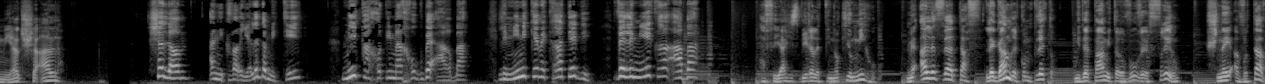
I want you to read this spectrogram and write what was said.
ומיד שאל, שלום, אני כבר ילד אמיתי? מי ייקח אותי מהחוג בארבע? למי מכם אקרא טדי? ולמי אקרא אבא? הפייה הסבירה לפינוקיו מיהו, מאלף ועד תף, לגמרי קומפלטו. מדי פעם התערבו והפריעו שני אבותיו,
